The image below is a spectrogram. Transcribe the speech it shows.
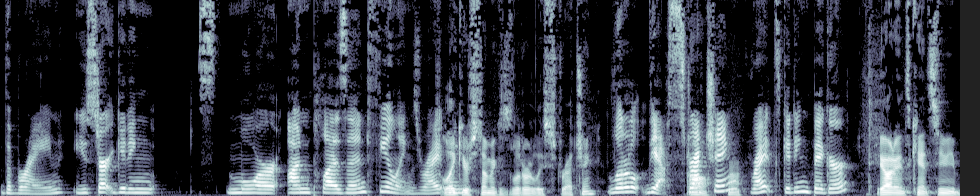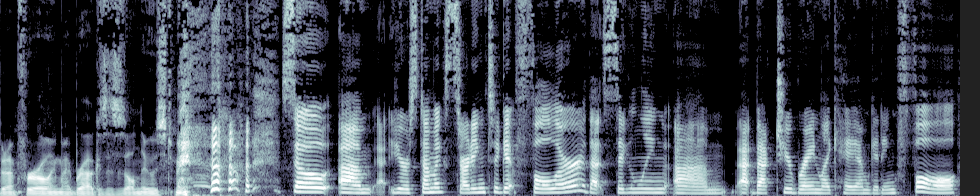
the brain. You start getting more unpleasant feelings, right? Like when your stomach is literally stretching? Little, yeah, stretching, oh, huh. right? It's getting bigger. The audience can't see me, but I'm furrowing my brow because this is all news to me. so um, your stomach's starting to get fuller. That's signaling um, back to your brain, like, hey, I'm getting full.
